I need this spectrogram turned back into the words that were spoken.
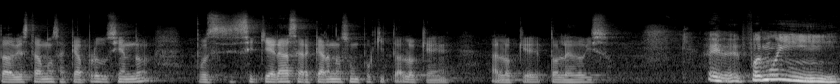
todavía estamos acá produciendo, pues siquiera acercarnos un poquito a lo que Toledo hizo. Eh, fue muy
